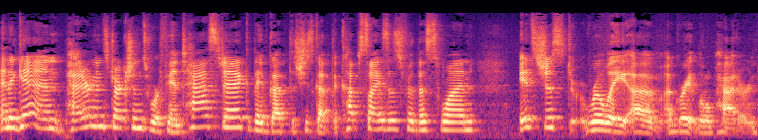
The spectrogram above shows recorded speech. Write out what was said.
And again, pattern instructions were fantastic. They've got the, she's got the cup sizes for this one it's just really a, a great little pattern.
